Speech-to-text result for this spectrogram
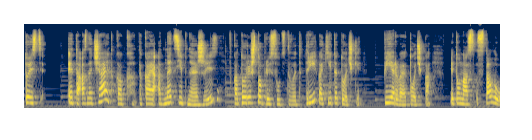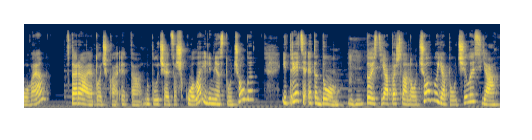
То есть это означает как такая однотипная жизнь, в которой что присутствует? Три какие-то точки. Первая точка – это у нас столовая, Вторая точка это, ну, получается, школа или место учебы. И третье это дом. Мгм. То есть я пошла на учебу, я поучилась, я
